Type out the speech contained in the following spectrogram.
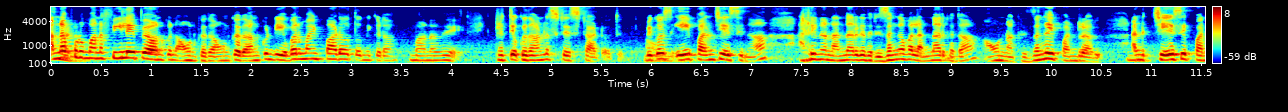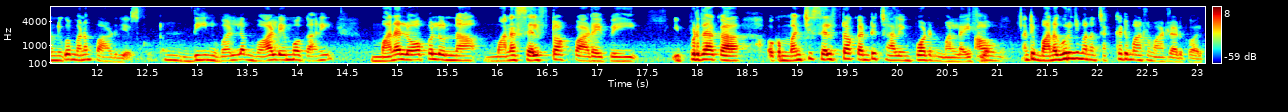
అన్నప్పుడు. మనం ఫీల్ అయిపోయాం అనుకున్నా అవును కదా అవును కదా అనుకుంటే ఎవరి మైండ్ పాడవుతుంది ఇక్కడ? మనదే. ప్రతి ఒక్క దాంట్లో స్ట్రెస్ స్టార్ట్ అవుతుంది. బికాస్. ఏ పని చేసినా అరే నన్ను అన్నారు కదా నిజంగా వాళ్ళు అన్నారు కదా అవును నాకు నిజంగా ఈ పని రాదు. అంటే చేసే పని కూడా మనం పాడు చేసుకుంటాం. దీనివల్ల వాళ్ళేమో కానీ మన లోపల ఉన్న మన సెల్ఫ్ టాక్ పాడైపోయి ఇప్పుడు దాకా ఒక మంచి సెల్ఫ్ టాక్ అంటే చాలా ఇంపార్టెంట్ మన లైఫ్లో అంటే మన గురించి మనం చక్కటి మాటలు మాట్లాడుకోవాలి.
